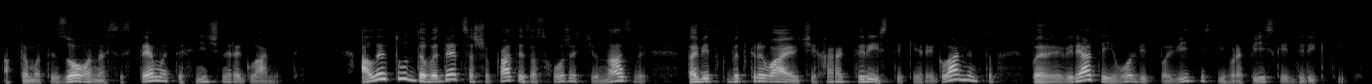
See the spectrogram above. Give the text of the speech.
автоматизована система технічні регламенти. Але тут доведеться шукати за схожістю назви та від, відкриваючи характеристики регламенту, перевіряти його відповідність європейській директиві.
